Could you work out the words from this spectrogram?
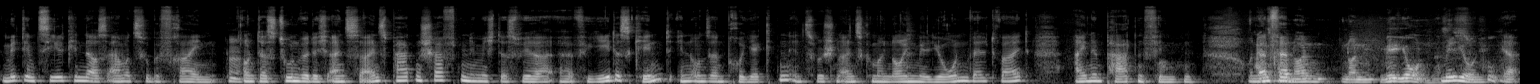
mit dem Ziel, Kinder aus Armut zu befreien. Hm. Und das tun wir durch 1 zu 1 Patenschaften, nämlich dass wir äh, für jedes Kind in unseren Projekten, inzwischen 1,9 Millionen weltweit, einen Paten finden. Und dann 1,9 Millionen. Millionen, ja.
